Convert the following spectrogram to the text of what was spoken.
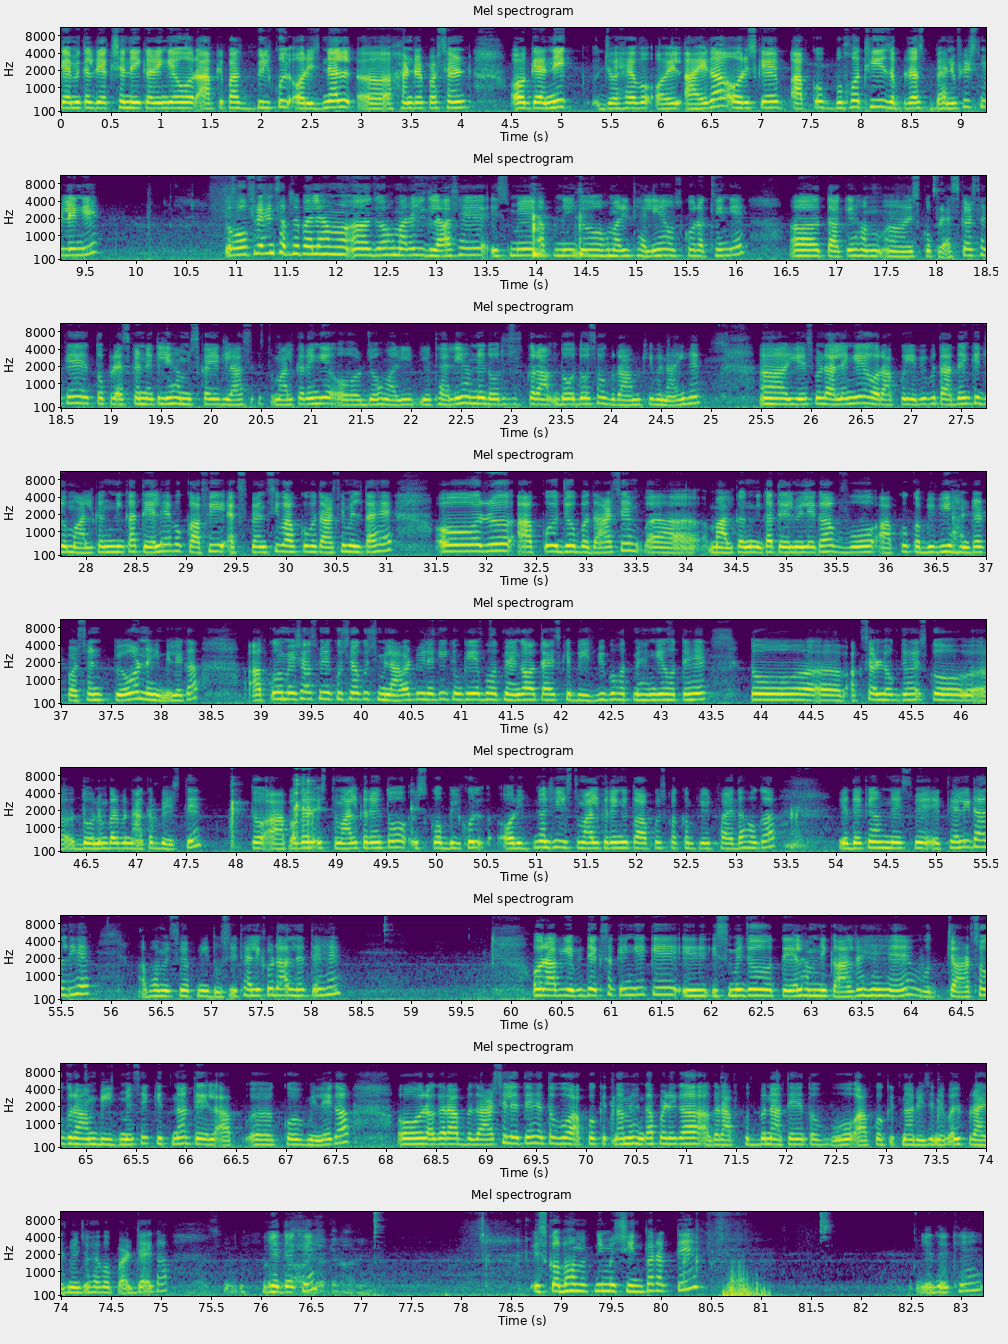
केमिकल रिएक्शन नहीं करेंगे। और आपके पास बिल्कुल ओरिजिनल हंड्रेड परसेंट ऑर्गेनिक जो है वो ऑयल आएगा। और इसके आपको बहुत ही ज़बरदस्त बेनिफिट्स मिलेंगे। तो फ्रेंड्स सबसे पहले हम जो हमारा ये गिलास है, इसमें अपनी जो हमारी थैली है, उसको रखेंगे ताकि हम इसको प्रेस कर सकें। तो प्रेस करने के लिए हम इसका ये गिलास इस्तेमाल करेंगे और जो हमारी ये थैली हमने दो दो सौ ग्राम, दो दो सौ ग्राम की बनाई है। ये इसमें डालेंगे और आपको ये भी बता दें कि जो मालकंगनी का तेल है, वो काफ़ी एक्सपेंसिव आपको बाज़ार से मिलता है और आपको जो बाज़ार से मालकंगनी का तेल मिलेगा, वो आपको कभी भी हंड्रेड परसेंट प्योर नहीं मिलेगा। आपको हमेशा उसमें कुछ ना कुछ मिलावट मिलेगी क्योंकि ये बहुत महँगा होता है, इसके बीज भी बहुत महँगे होते हैं। तो अक्सर लोग जो है इसको दो नंबर बनाकर बेचते हैं। तो आप अगर इस्तेमाल करें तो इसको बिल्कुल ओरिजिनल ही इस्तेमाल करेंगे तो आपको इसका कंप्लीट फ़ायदा होगा। ये देखें, हमने इसमें एक थैली डाल दी है। अब हम इसमें अपनी दूसरी थैली को डाल देते हैं। और आप ये भी देख सकेंगे कि इसमें जो तेल हम निकाल रहे हैं, वो 400 ग्राम बीज में से कितना तेल आपको मिलेगा। और अगर आप बाज़ार से लेते हैं तो वो आपको कितना महँगा पड़ेगा। अगर आप खुद बनाते हैं तो वो आपको कितना रिजनेबल प्राइस में जो है वो पड़ जाएगा। ये देखें। इसको अब हम अपनी मशीन पर रखते हैं। ये देखें।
